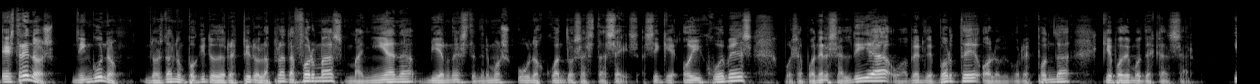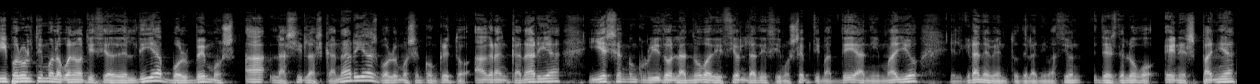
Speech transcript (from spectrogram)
Estrenos, ninguno. Nos dan un poquito de respiro las plataformas. Mañana, viernes, tendremos unos cuantos hasta seis. Así que hoy jueves, pues a ponerse al día o a ver deporte o a lo que corresponda que podemos descansar. Y por último, la buena noticia del día, volvemos a las Islas Canarias, volvemos en concreto a Gran Canaria, y es que han concluido la nueva edición, la decimoséptima de Animayo, el gran evento de la animación, desde luego en España,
